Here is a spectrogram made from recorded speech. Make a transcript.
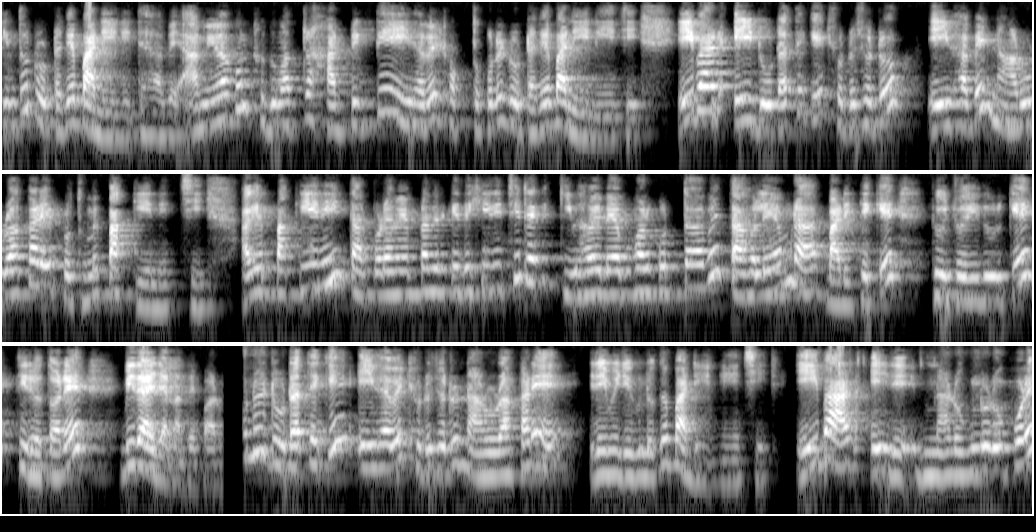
কিন্তু ডোটাকে বানিয়ে নিতে হবে। আমিও এখন শুধুমাত্র হারপিক দিয়ে এইভাবে শক্ত করে ডোটাকে বানিয়ে নিয়েছি। এইবার এই ডোটা থেকে ছোট ছোট এইভাবে নাড়ুর আকারে প্রথমে পাকিয়ে নিচ্ছি। আগে পাকিয়ে নিই, তারপরে আমি আপনাদেরকে দেখিয়ে দিচ্ছি এটাকে কীভাবে ব্যবহার করতে হবে। তাহলে আমরা বাড়ি থেকে চুচো ইঁদুরকে চিরতরে বিদায় জানাতে পারব। কোনো ডোটা থেকে এইভাবে ছোট ছোট নাড়ুর আকারে রেমেডিগুলোকে বানিয়ে নিয়েছি। এইবার এই নাড়ুগুলোর উপরে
